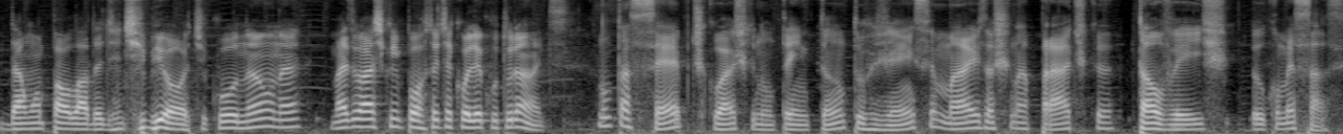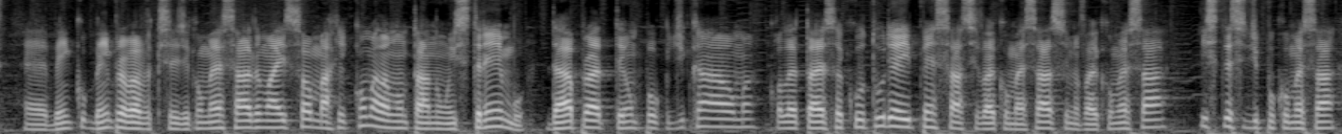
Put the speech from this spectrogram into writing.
dá uma paulada de antibiótico ou não, né? Mas eu acho que o importante é colher cultura antes. Não tá séptico, acho que não tem tanta urgência, mas acho que na prática talvez eu começasse. É bem, bem provável que seja começado, mas só marca que como ela não está num extremo, dá para ter um pouco de calma, coletar essa cultura e aí pensar se vai começar, se não vai começar. E se decidir por começar,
